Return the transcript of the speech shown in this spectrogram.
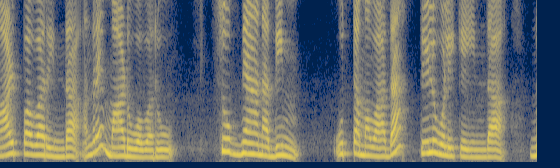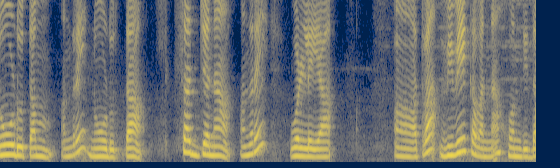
ಮಾಳ್ಪವರಿಂದ ಅಂದರೆ ಮಾಡುವವರು. ಸುಜ್ಞಾನದಿಂ, ಉತ್ತಮವಾದ ತಿಳುವಳಿಕೆಯಿಂದ ನೋಡುತ್ತಂ ಅಂದರೆ ನೋಡುತ್ತಾ. ಸಜ್ಜನ, ಅಂದರೆ ಒಳ್ಳೆಯ ಅಥವಾ ವಿವೇಕವನ್ನು ಹೊಂದಿದ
